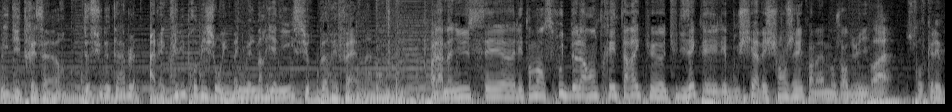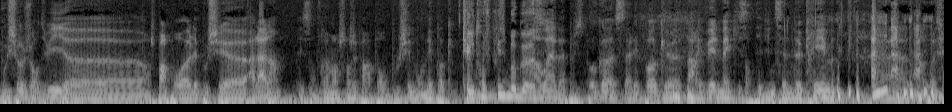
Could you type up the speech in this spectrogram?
Midi 13h, dessus de table avec Philippe Robichon et Manuel Mariani sur Peur FM. Voilà, Manu, c'est euh, les tendances foot de la rentrée. Tarek, euh, tu disais que les, les bouchers avaient changé quand même aujourd'hui. Ouais, je trouve que les bouchers aujourd'hui, euh, je parle pour les bouchers halal, hein, ils ont vraiment changé par rapport aux bouchers de mon époque. Tu les trouves plus beaux gosses. Ah ouais, bah plus beau gosse. À l'époque, t'arrivais, le mec il sortait d'une scène de crime. Euh, T'as l'impression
